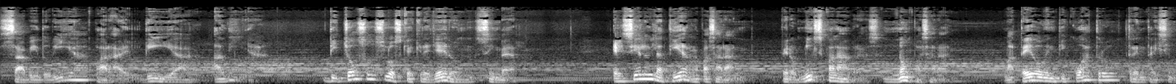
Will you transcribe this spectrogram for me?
Sabiduría para el día a día. Dichosos los que creyeron sin ver. El cielo y la tierra pasarán, pero mis palabras no pasarán. Mateo 24, 35.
